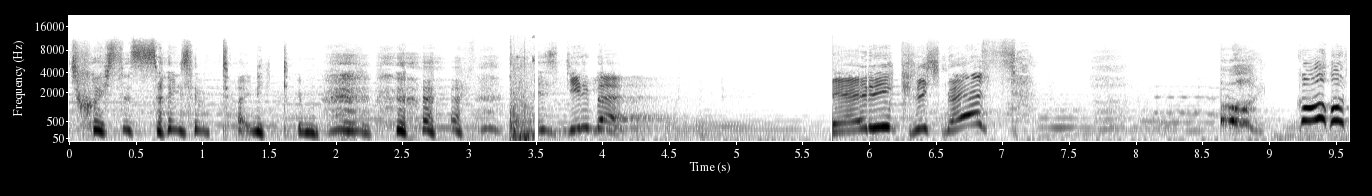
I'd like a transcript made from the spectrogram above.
twice the size of Tiny Tim. Miss Dilber. Merry Christmas! Oh my God!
